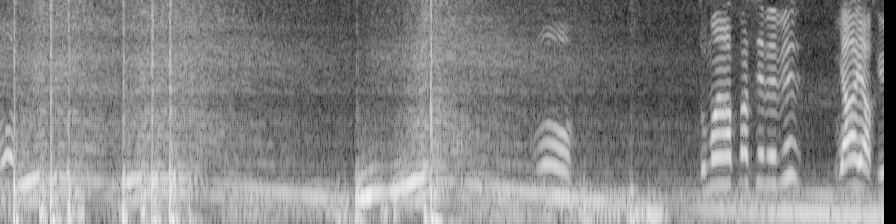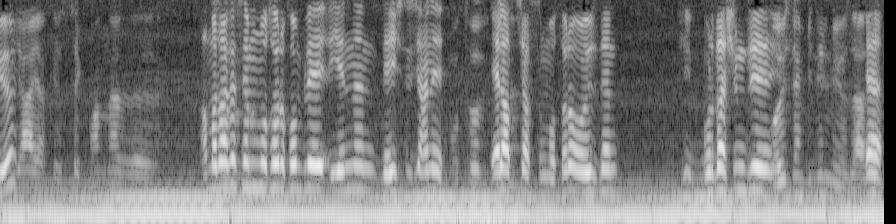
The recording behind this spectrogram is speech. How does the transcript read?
Of. Of. Duman atma sebebi yağ yakıyor. Yağ yakıyor. Sekmanlar e, Ama zaten senin motoru komple yeniden değiştirici hani motor. el atacaksın motora o yüzden burada şimdi O yüzden binilmiyor zaten. ya,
